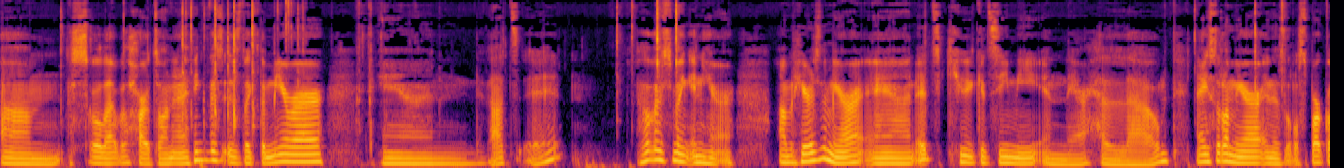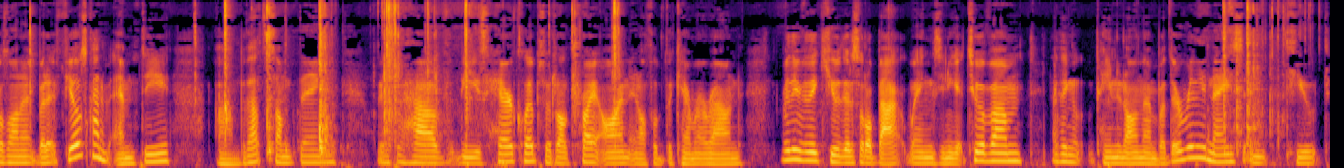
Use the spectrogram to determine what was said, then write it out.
um, skullette with hearts on it. And I think this is like the mirror, and that's it. I hope there's something in here. Um, but here's the mirror, and it's cute. You can see me in there. Hello. Nice little mirror, and there's little sparkles on it, but it feels kind of empty. Um, but that's something. We also have these hair clips, which I'll try on, and I'll flip the camera around. Really, really cute. There's little bat wings, and you get two of them. Nothing painted on them, but they're really nice and cute.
